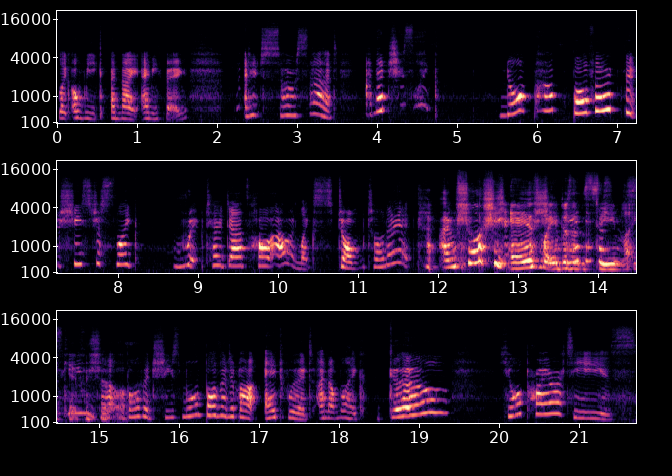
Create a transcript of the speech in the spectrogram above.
like a week, a night, anything." And it's so sad. And then she's like, not that bothered that she's just like ripped her dad's heart out and like stomped on it. I'm sure she, is, but she it doesn't really seem doesn't like it for sure. Bothered. She's more bothered about Edward, and I'm like, girl, your priorities.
